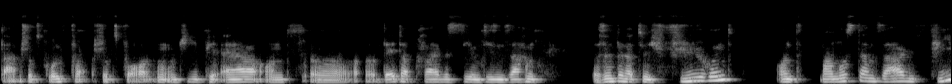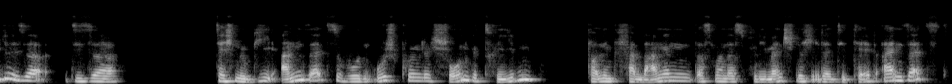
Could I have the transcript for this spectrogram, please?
Datenschutzgrundschutzverordnung und GDPR und äh, Data Privacy und diesen Sachen, da sind wir natürlich führend. Und man muss dann sagen, viele dieser, dieser Technologieansätze wurden ursprünglich schon getrieben von dem Verlangen, dass man das für die menschliche Identität einsetzt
